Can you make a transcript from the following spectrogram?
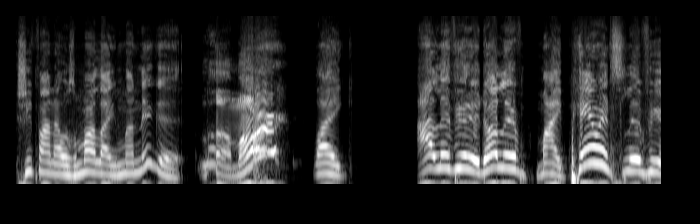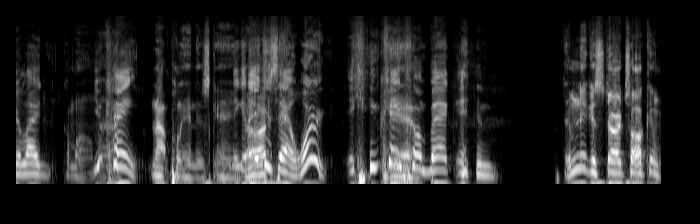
she found out it was Lamar. Like my nigga, Lamar? like I live here. They don't live. My parents live here. Like Come on, you man. can't. I'm not playing this game. Nigga, dog. they just at work. You can't Yeah. come back and Them niggas start talking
